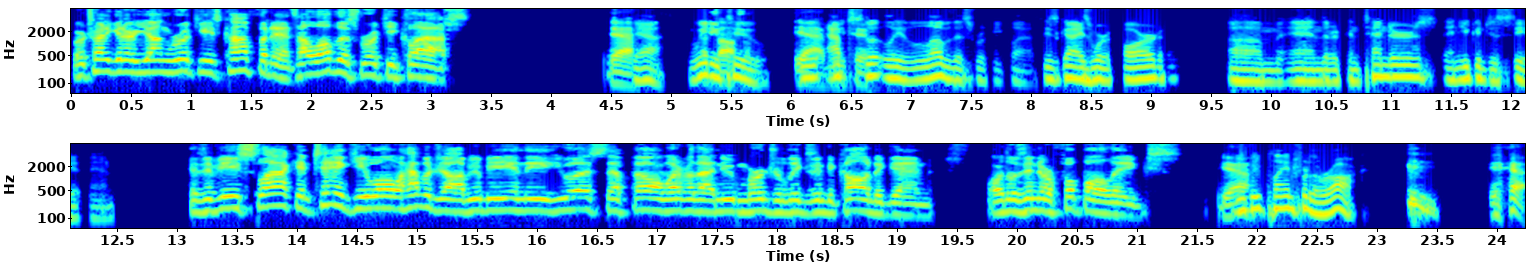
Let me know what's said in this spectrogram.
We're trying to get our young rookies confidence. I love this rookie class. Yeah, Yeah, we That's do awesome. too. yeah, we me too. absolutely love this rookie class. These guys work hard, um, and they're contenders, and you can just see it, man. Because if you slack and tank, you won't have a job. You'll be in the USFL or whatever that new merger league's gonna be called again, or those indoor football leagues. Yeah, You'll be playing for the Rock. yeah,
